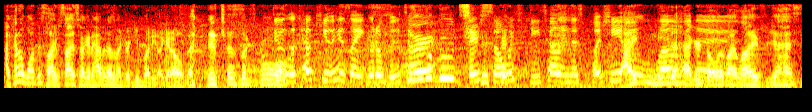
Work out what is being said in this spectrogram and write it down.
I kind of want this life size so I can have it as my drinking buddy, like at home. it just looks cool. Dude, look how cute his like little boots are. little boots. There's so much detail in this plushie. I, love it. I need a Hagrid doll in my life. Yes.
